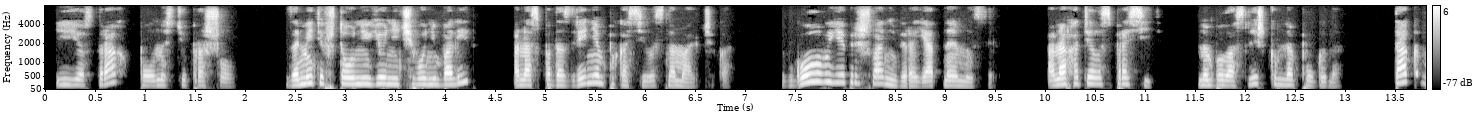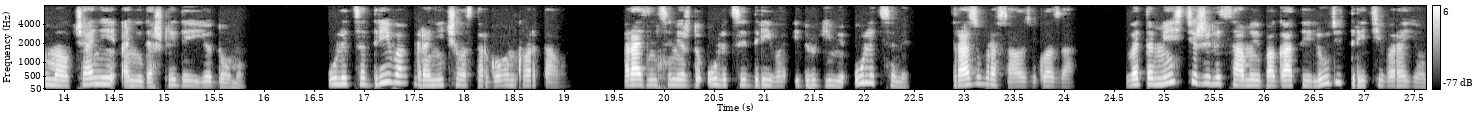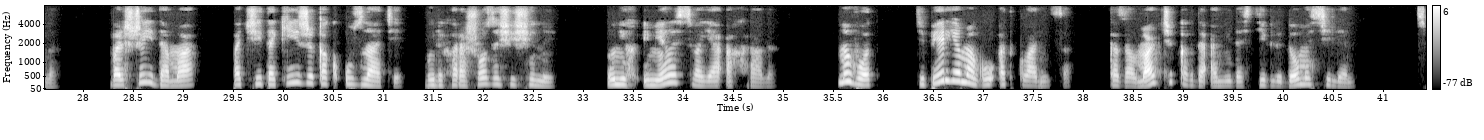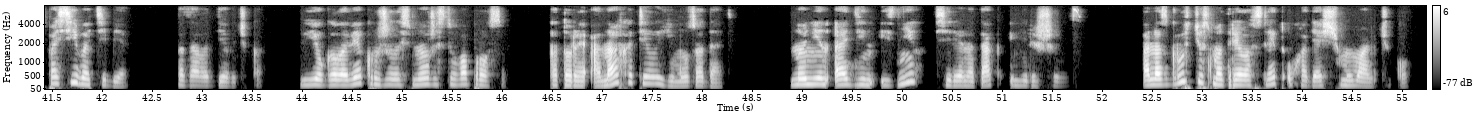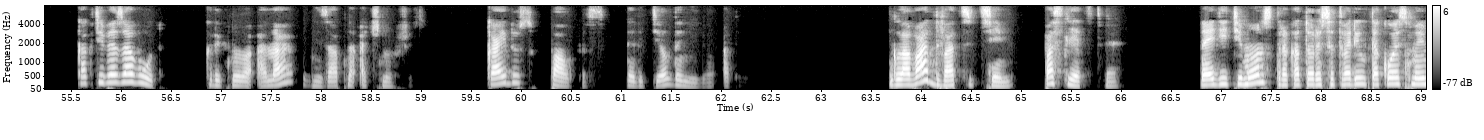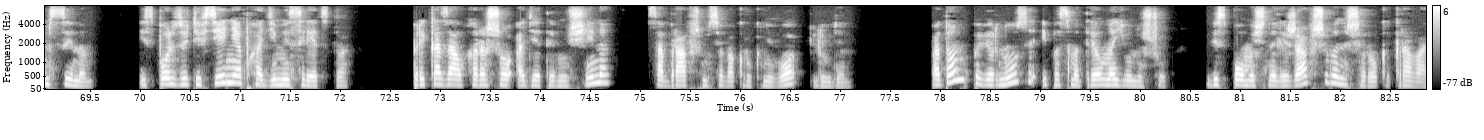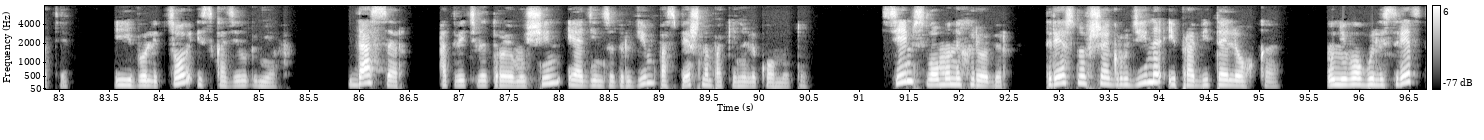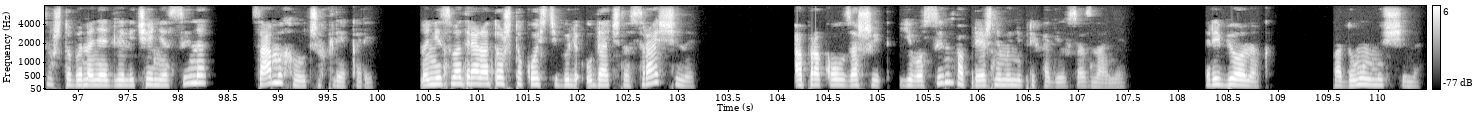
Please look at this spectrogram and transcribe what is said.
Ее страх полностью прошел. Заметив, что у нее ничего не болит, она с подозрением покосилась на мальчика. В голову ей пришла невероятная мысль. Она хотела спросить, но была слишком напугана. Так в молчании они дошли до ее дома. Улица Дрива граничила с торговым кварталом. Разница между улицей Дрива и другими улицами сразу бросалась в глаза. В этом месте жили самые богатые люди третьего района. Большие дома, почти такие же, как у знати, были хорошо защищены. У них имелась своя охрана. Ну вот, теперь я могу откланяться, сказал мальчик, когда они достигли дома Селен. Спасибо тебе, сказала девочка. В ее голове кружилось множество вопросов, которые она хотела ему задать. Но ни один из них Селена так и не решилась. Она с грустью смотрела вслед уходящему мальчику. «Как тебя зовут?» — крикнула она, внезапно очнувшись. Кайдус Палтас долетел до нее ответ. Глава 27. Последствия. Найдите монстра, который сотворил такое с моим сыном. Используйте все необходимые средства, приказал хорошо одетый мужчина, собравшимся вокруг него людям. Потом повернулся и посмотрел на юношу, беспомощно лежавшего на широкой кровати, и его лицо исказил гнев. "Да, сэр", ответили трое мужчин, и один за другим поспешно покинули комнату. Семь сломанных ребер, треснувшая грудина и пробитая легкая. У него были средства, чтобы нанять для лечения сына самых лучших лекарей. Но несмотря на то, что кости были удачно сращены, а прокол зашит, его сын по-прежнему не приходил в сознание. «Ребенок», — подумал мужчина.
